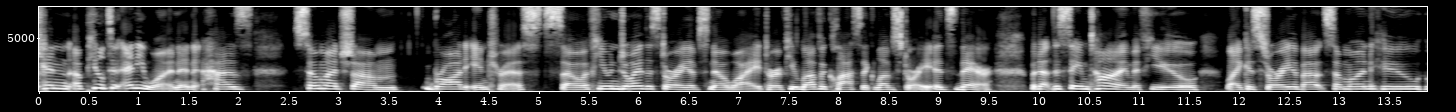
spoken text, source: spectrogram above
can appeal to anyone and it has so much um, broad interest. So if you enjoy the story of Snow White or if you love a classic love story, it's there. But at the same time, if you like a story about someone who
